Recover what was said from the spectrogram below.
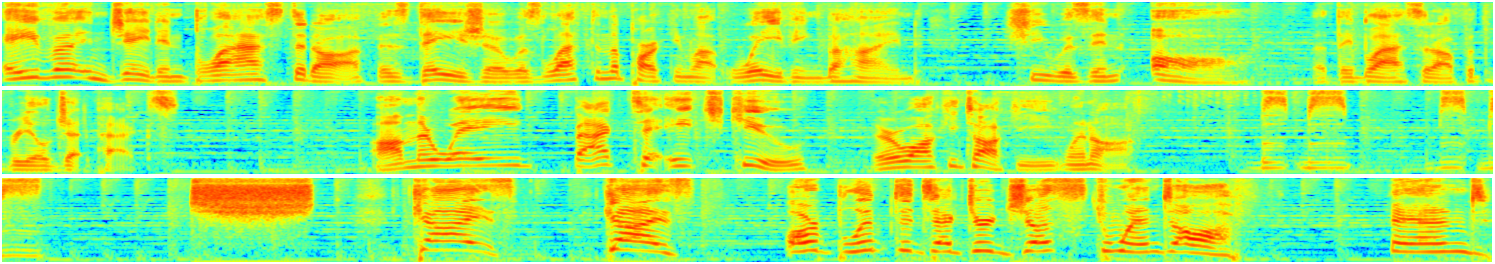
Ava and Jaden blasted off as Deja was left in the parking lot waving behind. She was in awe that they blasted off with real jetpacks. On their way back to HQ, their walkie talkie went off. Bzz, bzz, bzz. Guys, guys, our blimp detector just went off. And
